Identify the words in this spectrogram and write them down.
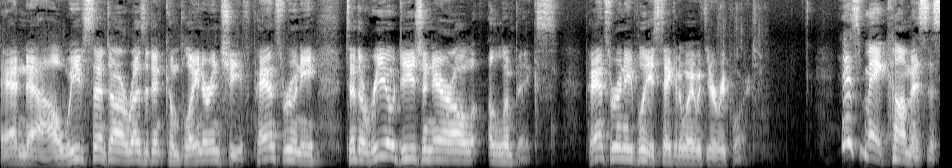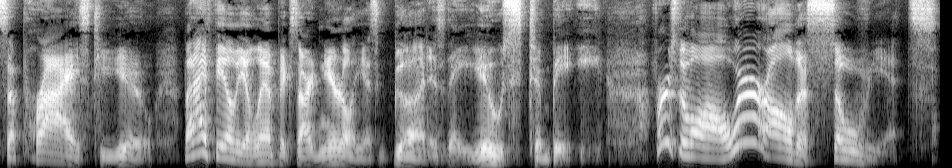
And now, we've sent our resident complainer in chief, Pants Rooney, to the Rio de Janeiro Olympics. Pants Rooney, please take it away with your report. This may come as a surprise to you, but I feel the Olympics aren't nearly as good as they used to be. First of all, where are all the Soviets?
